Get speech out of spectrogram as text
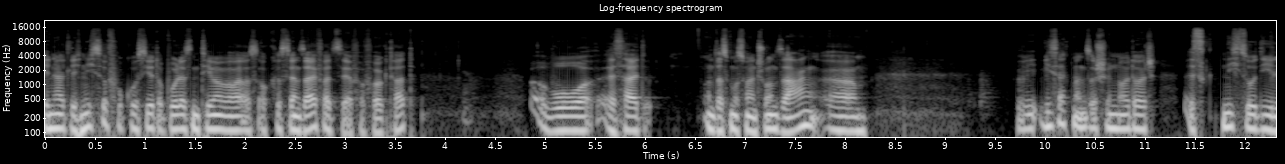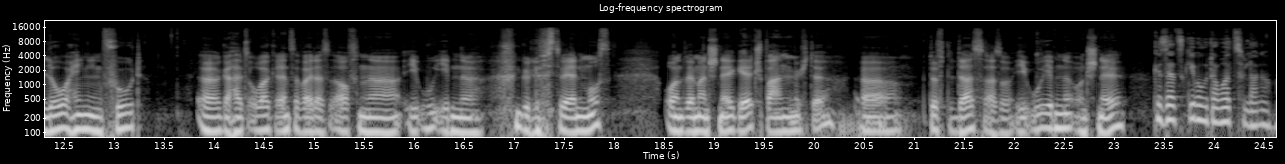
inhaltlich nicht so fokussiert, obwohl das ein Thema war, was auch Christian Seifert sehr verfolgt hat wo es halt, und das muss man schon sagen, äh, wie, wie sagt man so schön neudeutsch, ist nicht so die low-hanging fruit äh, Gehaltsobergrenze, weil das auf einer EU-Ebene gelöst werden muss. Und wenn man schnell Geld sparen möchte, äh, dürfte das, also EU-Ebene und schnell. Gesetzgebung dauert zu lange.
